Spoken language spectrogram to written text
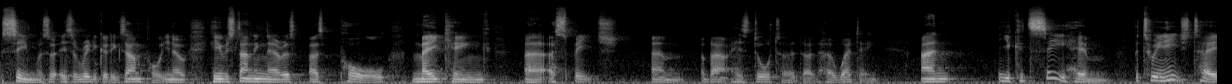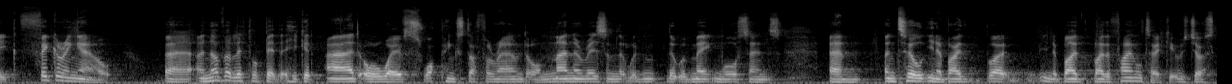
scene was a, is a really good example. You know, he was standing there as, as Paul making uh, a speech um, about his daughter at her wedding, and you could see him between each take figuring out uh, another little bit that he could add or a way of swapping stuff around or mannerism that would that would make more sense um, until you know by, by you know by by the final take it was just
